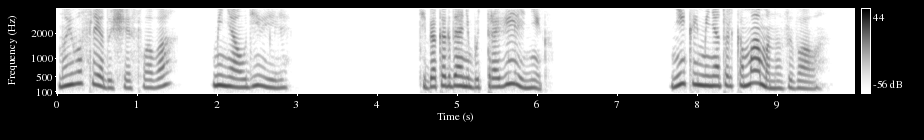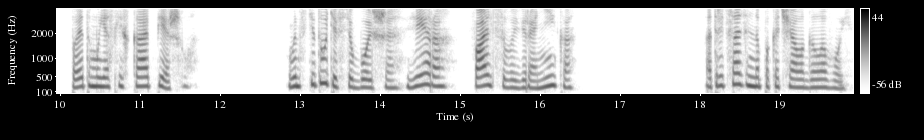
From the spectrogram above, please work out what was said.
Но его следующие слова меня удивили. «Тебя когда-нибудь травили, Ник?» Никой меня только мама называла, поэтому я слегка опешила. В институте все больше Вера, Фальцева, Вероника. Отрицательно покачала головой.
